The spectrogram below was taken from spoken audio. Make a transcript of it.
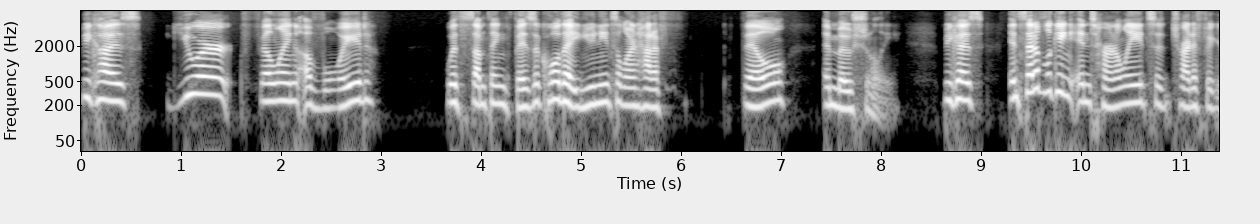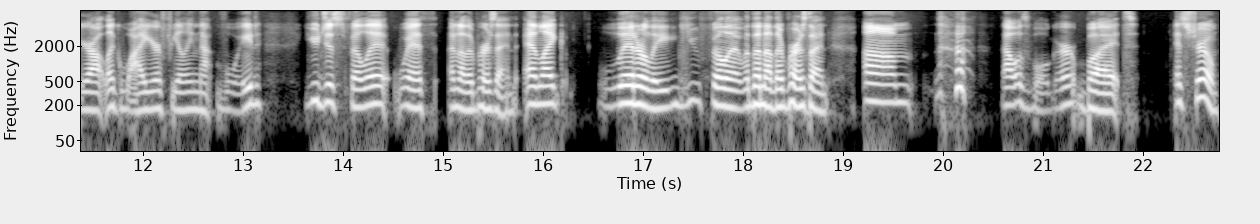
because you are filling a void with something physical that you need to learn how to f- fill emotionally. Because instead of looking internally to try to figure out like why you're feeling that void, you just fill it with another person. And like literally you fill it with another person. Um that was vulgar, but it's true.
